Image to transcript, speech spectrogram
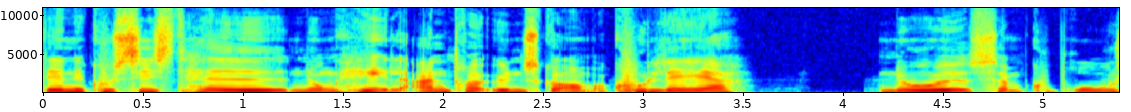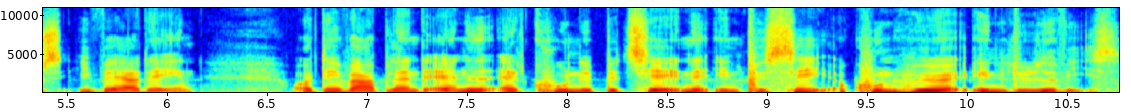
denne kursist havde nogle helt andre ønsker om at kunne lære noget, som kunne bruges i hverdagen. Og det var blandt andet at kunne betjene en PC og kunne høre en lydavis.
